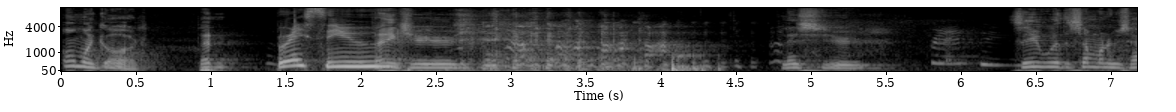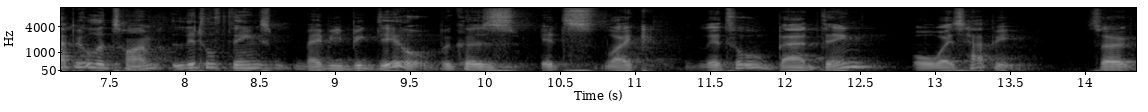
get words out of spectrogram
oh my god, that." Bless you. Thank you. Bless you. See, with someone who's happy all the time, little things may be a big deal because it's like little bad thing, always happy. So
